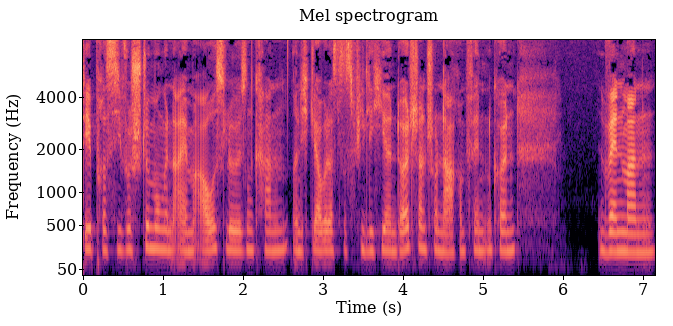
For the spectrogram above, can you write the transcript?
depressive Stimmung in einem auslösen kann. Und ich glaube, dass das viele hier in Deutschland schon nachempfinden können, wenn man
